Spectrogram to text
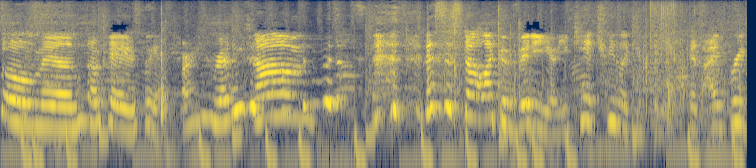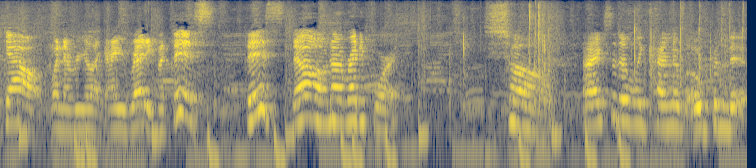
Oh man. Okay. okay. Are you ready to Um, this? this is not like a video. You can't treat it like a video because I freak out whenever you're like, "Are you ready?" But this, this, no, I'm not ready for it. So, I accidentally kind of opened it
